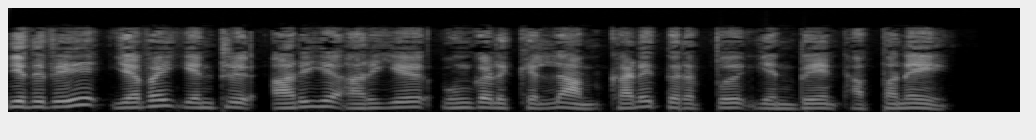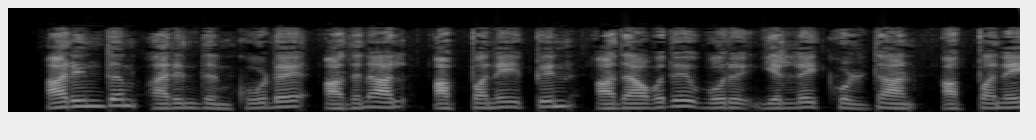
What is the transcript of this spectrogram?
இதுவே எவை என்று அறிய அறிய உங்களுக்கெல்லாம் கடைப்பிறப்பு என்பேன் அப்பனே. அறிந்தும் அறிந்தும் கூட அதனால் அப்பனே பின் அதாவது ஒரு எல்லைக்குள்தான் அப்பனே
